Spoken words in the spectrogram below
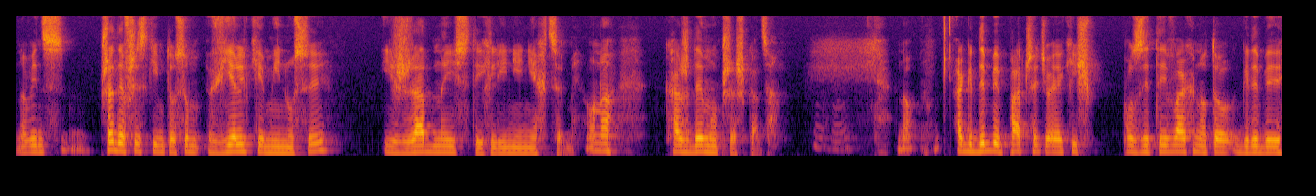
No więc przede wszystkim to są wielkie minusy i żadnej z tych linii nie chcemy. Ona każdemu przeszkadza. No, a gdyby patrzeć o jakichś pozytywach, no to gdyby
